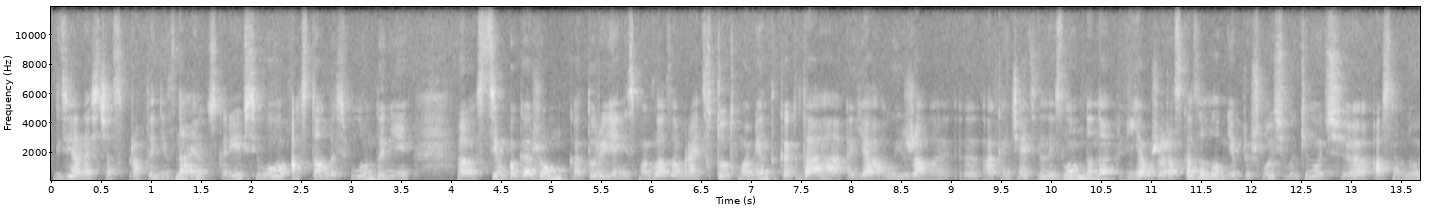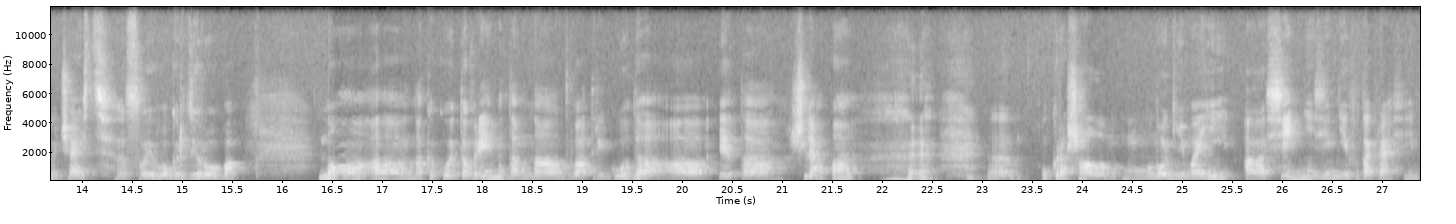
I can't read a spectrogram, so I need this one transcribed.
Где она сейчас, правда, не знаю. Скорее всего, осталась в Лондоне э, с тем багажом, который я не смогла забрать. В тот момент, когда я уезжала окончательно из Лондона, я уже рассказывала, мне пришлось выкинуть основную часть своего гардероба. Но э, на какое-то время, там на 2-3 года, э, эта шляпа э, украшала многие мои осенние зимние фотографии.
